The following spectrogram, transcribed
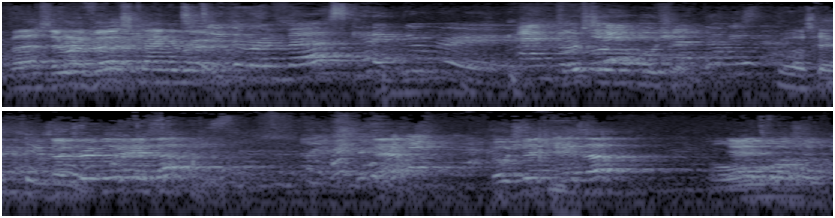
Reverse, the reverse Do kangaroo. the reverse kangaroo. And True blue or bullshit? bullshit? So true blue, hands up. Yeah. Bullshit, hands up. Yeah, it's bullshit.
